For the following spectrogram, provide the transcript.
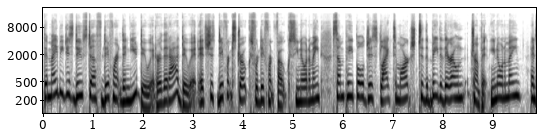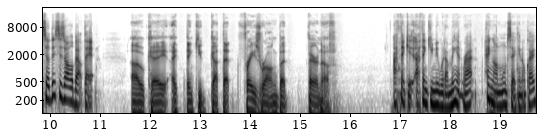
that maybe just do stuff different than you do it or that I do it. It's just different strokes for different folks. You know what I mean? Some people just like to march to the beat of their own trumpet. You know what I mean? And so this is all about that. Okay, I think you got that phrase wrong, but fair enough. I think it, I think you knew what I meant, right? Hang on one second, okay?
